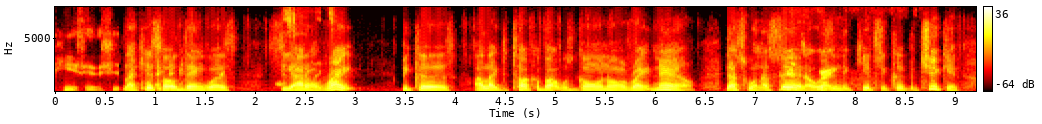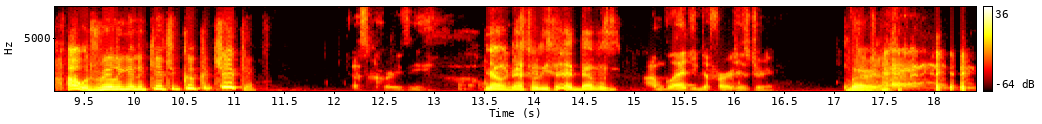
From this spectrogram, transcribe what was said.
He ain't say that shit. Like his whole thing was, see, I don't write because I like to talk about what's going on right now. That's when I said That's I was right. in the kitchen cooking chicken. I was really in the kitchen cooking chicken. That's crazy. no, that's what he said. That was I'm glad you deferred his dream. Bird.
